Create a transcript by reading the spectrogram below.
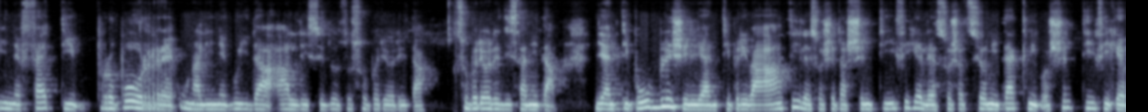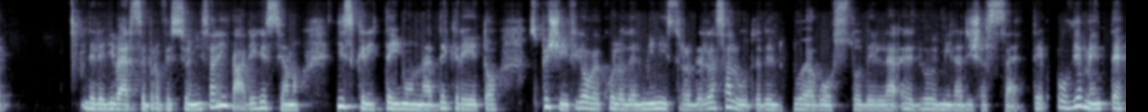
in effetti proporre una linea guida all'Istituto Superiore di Sanità? Gli enti pubblici, gli enti privati, le società scientifiche, le associazioni tecnico-scientifiche delle diverse professioni sanitarie che siano iscritte in un decreto specifico che è quello del Ministro della Salute del 2 agosto del eh, 2017. Ovviamente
